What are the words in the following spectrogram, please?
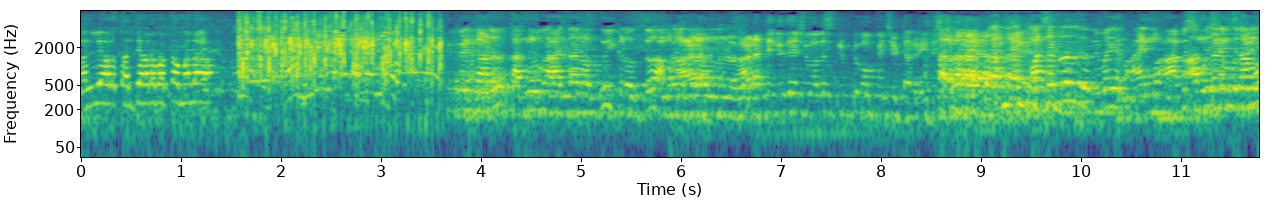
మళ్ళీ ఆడ తంతి ఆడబడతాం మళ్ళా. పెట్టినాడు కర్నూలు రాజధాని వద్దు ఇక్కడ వద్దు అమరావతిలో ఉన్నాడు. ఆడ తెలుగుదేశం వాళ్ళు స్క్రిప్ట్ పంపించుంటారు. మరుసటి రోజు రివైవ్. ఆయన ఆఫీస్ ముట్టడించినాము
